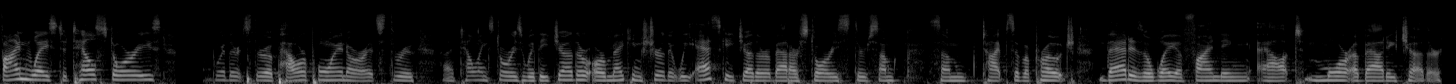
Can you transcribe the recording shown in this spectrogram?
find ways to tell stories, whether it's through a PowerPoint or it's through uh, telling stories with each other or making sure that we ask each other about our stories through some some types of approach, that is a way of finding out more about each other.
